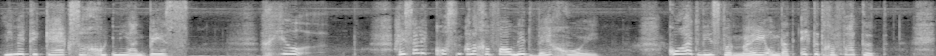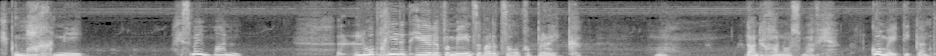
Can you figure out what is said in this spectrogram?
Nie met die kerk se goed nie aan Bes. Giel, hy sal die kos in alle geval net weggooi. Kwaad wees vir my omdat ek dit gevat het. Ek mag nie. Hy's my man. Loop gee dit ere vir mense wat dit sal gebruik. Dan gaan ons maar weer. Kom met die kind.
